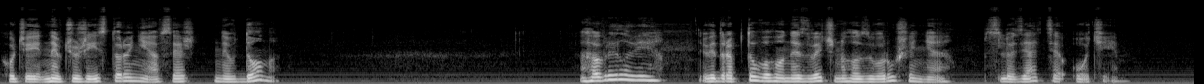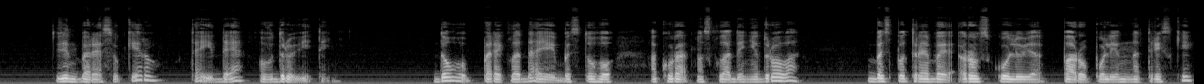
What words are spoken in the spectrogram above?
хоч і не в чужій стороні, а все ж не вдома. Гаврилові від раптового незвичного зворушення сльозяться очі. Він бере сокиру та йде в дровітень. Довго перекладає і без того акуратно складені дрова, без потреби розколює пару полін на тріски,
